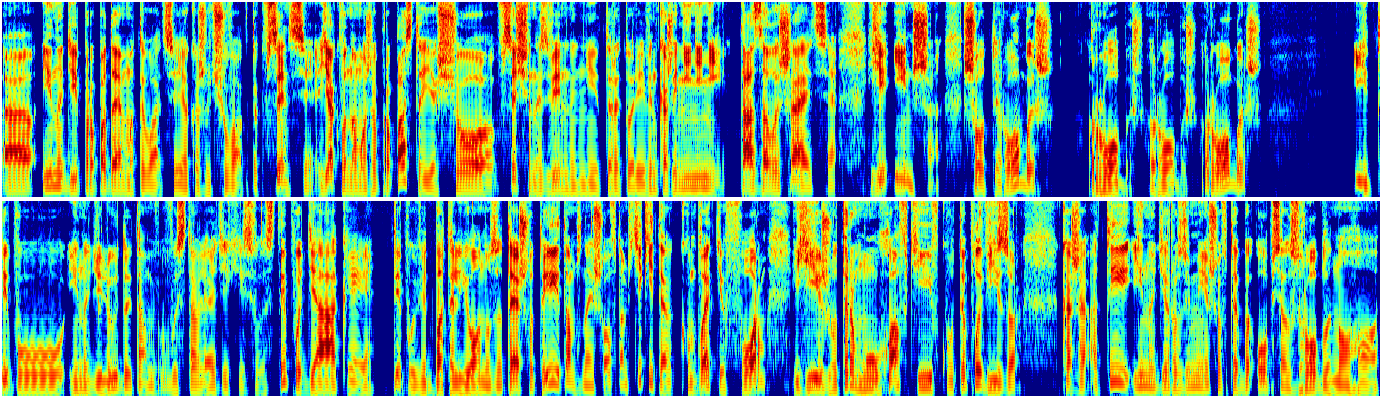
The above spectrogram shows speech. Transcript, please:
е, іноді пропадає мотивація. Я кажу, чувак, так в сенсі, як вона може пропасти, якщо все ще не звільнені території? Він каже: Ні, ні, ні, та залишається. Є інша. Що ти робиш? Робиш, робиш, робиш. І, типу, іноді люди там виставляють якісь листи подяки, типу, від батальйону за те, що ти там знайшов там стільки комплектів форм, їжу, термуху, автівку, тепловізор. Каже, а ти іноді розумієш, що в тебе обсяг зробленого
